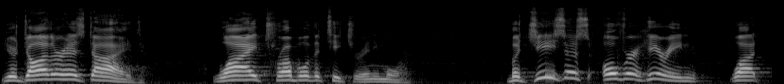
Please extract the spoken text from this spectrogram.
Your daughter has died. Why trouble the teacher anymore? But Jesus, overhearing what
